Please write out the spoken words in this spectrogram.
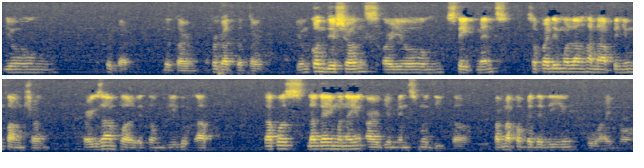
yung I forgot the term. I forgot the term. Yung conditions or yung statements. So, pwede mo lang hanapin yung function. For example, itong VLOOKUP. Tapos, lagay mo na yung arguments mo dito para mapapadali yung buhay mo.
